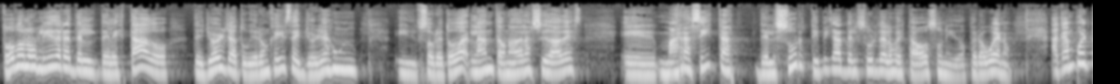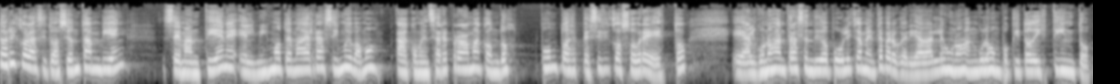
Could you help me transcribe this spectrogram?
todos los líderes del, estado de Georgia tuvieron que irse. Georgia es un, y sobre todo Atlanta, una de las ciudades eh, más racistas del sur, típicas del sur de los Estados Unidos. Pero bueno, acá en Puerto Rico la situación también se mantiene el mismo tema del racismo y vamos a comenzar el programa con dos puntos específicos sobre esto. Eh, algunos han trascendido públicamente, pero quería darles unos ángulos un poquito distintos.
